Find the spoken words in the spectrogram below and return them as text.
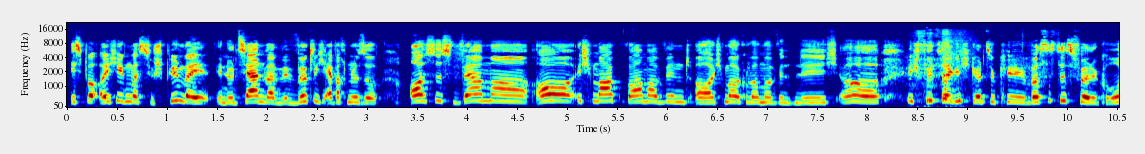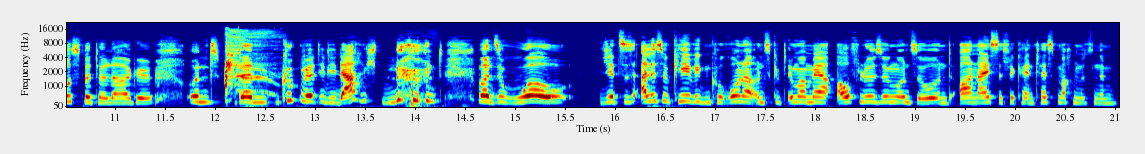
ist bei euch irgendwas zu spielen? Weil in Luzern waren wir wirklich einfach nur so, oh, es ist wärmer, oh, ich mag warmer Wind, oh, ich mag warmer Wind nicht, oh, ich finde es eigentlich ganz okay. Was ist das für eine Großwetterlage? Und dann gucken wir halt in die Nachrichten und waren so, wow, jetzt ist alles okay wegen Corona und es gibt immer mehr Auflösungen und so und oh nice, dass wir keinen Test machen müssen,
